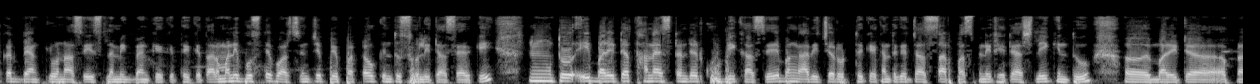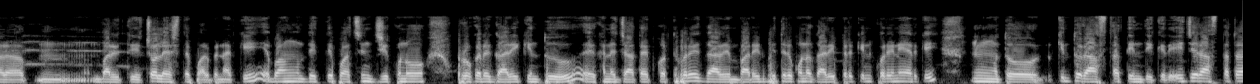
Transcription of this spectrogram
টাকার ব্যাংক লোন আছে ইসলামিক ব্যাংকে থেকে। তার মানে বুঝতে পারছেন যে পেপারটাও কিন্তু সলিড আছে আর কি। তো এই বাড়িটা থানা স্ট্যান্ডের খুবই কাছে এবং আরিচা রোড থেকে এখান থেকে জাস্ট চার পাঁচ মিনিট হেঁটে আসলেই কিন্তু বাড়িটা আপনারা বাড়িতে চলে আসতে পারবেন আর কি। এবং দেখতে পাচ্ছেন যে কোনো প্রকারের গাড়ি কিন্তু এখানে যাতায়াত করতে পারে। গাড়ি, বাড়ির ভিতরে কোনো গাড়ি পার্কিং করে নেই আর কি। তো কিন্তু রাস্তা তিন দিকের। এই যে রাস্তাটা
